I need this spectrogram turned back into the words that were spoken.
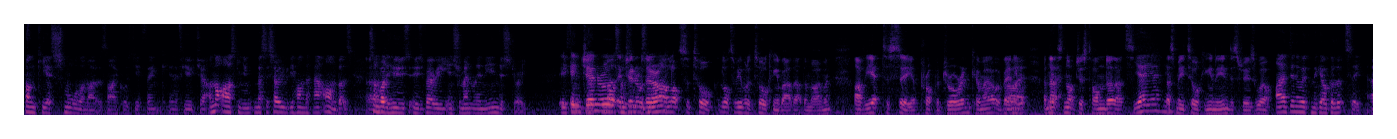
funkier, smaller motorcycles? Do you think in the future? I'm not asking you necessarily with your Honda hat on, but as Uh, somebody who's who's very instrumental in the industry. In general, in general, there are lots of talk. Lots of people are talking about that at the moment. I've yet to see a proper drawing come out of anyone, Right, and yeah. that's not just Honda. That's Yeah, yeah, yeah. that's me talking in the industry as well. I had dinner with Miguel Galluzzi uh,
